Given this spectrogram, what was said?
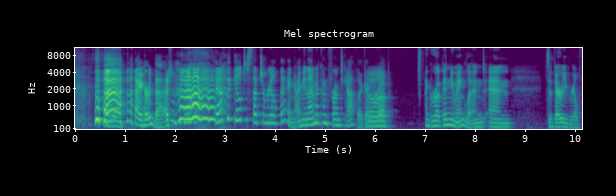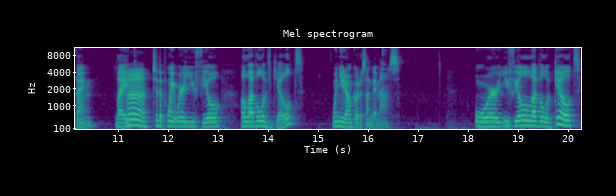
Yeah. I heard that. Catholic guilt is such a real thing. I mean, I'm a confirmed Catholic. I Oh, grew up, I grew up in New England, and it's a very real thing. Like Ah. to the point where you feel a level of guilt when you don't go to Sunday Mass. Or you feel a level of guilt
